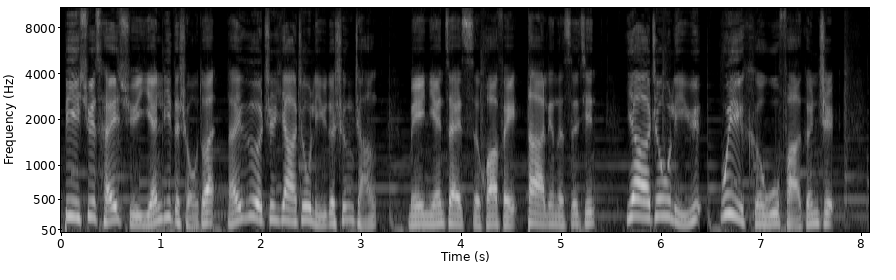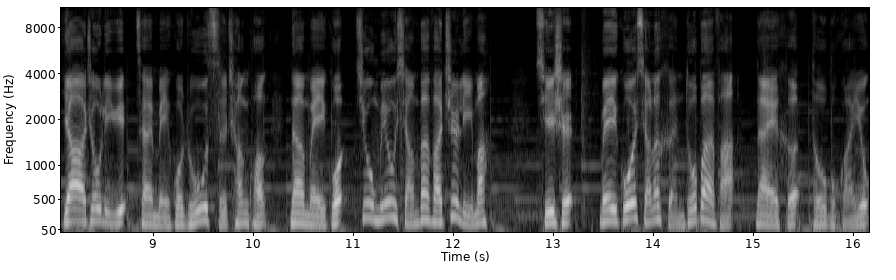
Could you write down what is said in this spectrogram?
必须采取严厉的手段来遏制亚洲鲤鱼的生长，每年在此花费大量的资金。亚洲鲤鱼为何无法根治？亚洲鲤鱼在美国如此猖狂，那美国就没有想办法治理吗？其实，美国想了很多办法，奈何都不管用。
